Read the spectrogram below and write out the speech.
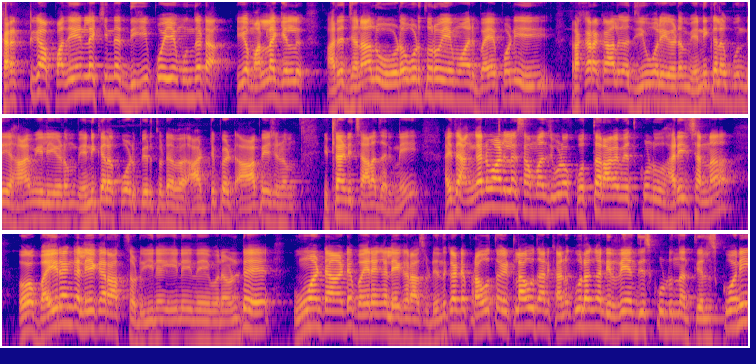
కరెక్ట్గా పదేళ్ళ కింద దిగిపోయే ముందట ఇక మళ్ళీ గెల్ అరే జనాలు ఓడగొడతారో ఏమో అని భయపడి రకరకాలుగా జీవోలు వేయడం ఎన్నికలకు ముందే హామీలు వేయడం ఎన్నికల కోడ్ పేరుతో అట్టిపెట్ ఆపేసడం ఇట్లాంటివి చాలా జరిగినాయి. అయితే అంగన్వాడీలకు సంబంధించి కూడా కొత్త రాగం ఎత్తుకుంటూ హరీష్ అన్న ఓ బహిరంగ లేఖ రాస్తాడు. ఈయన ఈయన ఏమైనా ఉంటే ఊ అంటా అంటే బహిరంగ లేఖ రాస్తాడు. ఎందుకంటే ప్రభుత్వం ఎట్లాగో దానికి అనుకూలంగా నిర్ణయం తీసుకుంటుందని తెలుసుకొని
